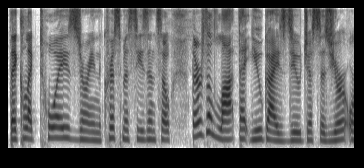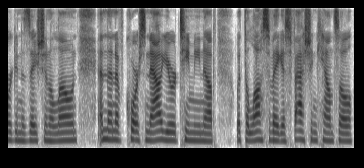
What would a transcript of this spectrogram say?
They collect toys during the Christmas season. So there's a lot that you guys do just as your organization alone. And then, of course, now you're teaming up with the Las Vegas Fashion Council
